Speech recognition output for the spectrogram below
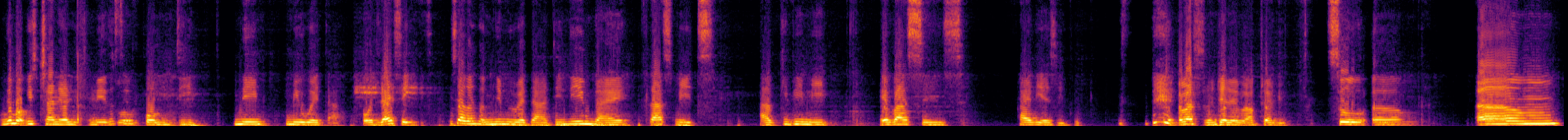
the name of this channel is made from the name Mayweather. Or did I say? Instead of the name Mayweather, the name my classmates have given me ever since five years ago. ever since 100 level, actually. So, um, um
